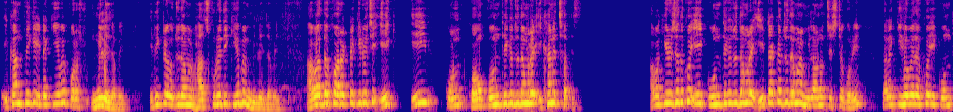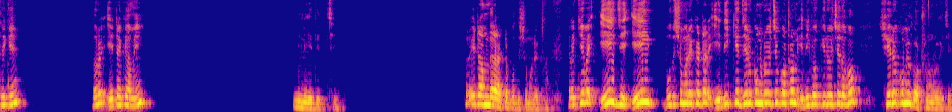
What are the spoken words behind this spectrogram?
এখান থেকে এটা কী হবে? পরস্পর মিলে যাবে। এদিকটা যদি আমরা ভাঁজ করে দিই, কী হবে? মিলে যাবে। আবার দেখো, আরেকটা কী রয়েছে? এই এই কোন থেকে যদি আমরা এখানে আবার কী রয়েছে? দেখো, এই কোন থেকে যদি আমরা এটাকে যদি আমরা মিলানোর চেষ্টা করি, তাহলে কী হবে? দেখো, এই কোন থেকে, ধরো, এটাকে আমি মিলিয়ে দিচ্ছি। এটা আমাদের একটা প্রতিসম রেখা। তাহলে কী হবে? এই যে, এই প্রতিসম রেখাটার এদিকে যেরকম রয়েছে গঠন, এদিকেও কী রয়েছে দেখো? সেরকমই গঠন রয়েছে।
